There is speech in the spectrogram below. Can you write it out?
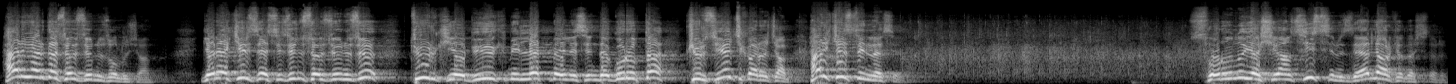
Her yerde sözcüğünüz olacağım. Gerekirse sizin sözcüğünüzü Türkiye Büyük Millet Meclisi'nde grupta kürsüye çıkaracağım. Herkes dinlesin. Sorunu yaşayan sizsiniz değerli arkadaşlarım.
